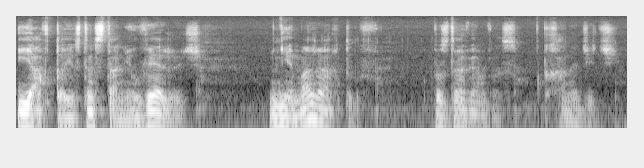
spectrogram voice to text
I ja w to jestem w stanie uwierzyć. Nie ma żartów. Pozdrawiam Was, kochane dzieci.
